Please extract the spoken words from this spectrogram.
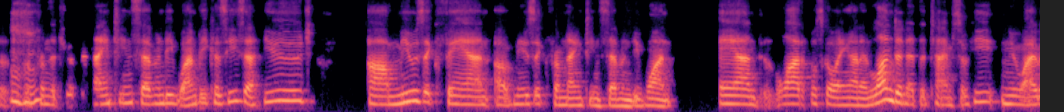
uh, mm-hmm. from the trip of 1971 because he's a huge um, music fan of music from 1971 and a lot was going on in london at the time so he knew i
